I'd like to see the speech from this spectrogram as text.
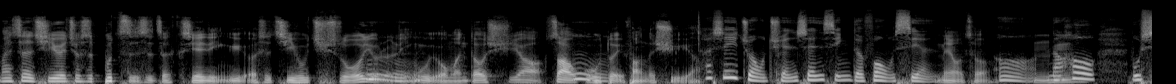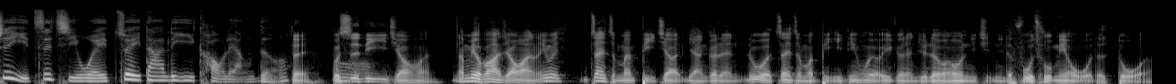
卖身的契约就是不只是这些领域，而是几乎所有的领域，我们都需要照顾对方的需要。它是一种全身心的奉献，没有错。嗯，嗯然后不是以自己为最大利益考量的，嗯、对，不是利益交换，哦、那没有办法交换了，因为再怎么比较，两个人如果再怎么比，一定会有一个人觉得哦，你你的付出没有我的多啊。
